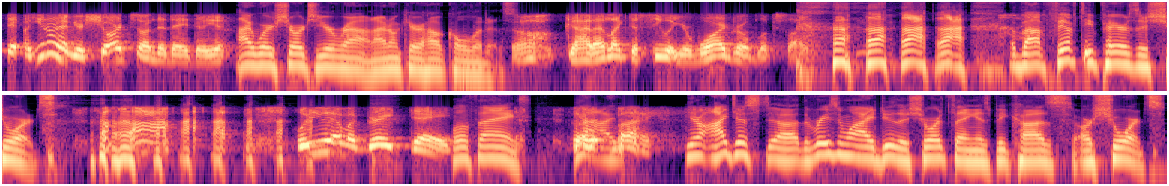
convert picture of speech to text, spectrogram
stay. You don't have your shorts on today, do you? I wear shorts year round. I don't care how cold it is. Oh God, I'd like to see what your wardrobe looks like. About 50 pairs of shorts. well, you have a great day. Well, thanks. Yeah, I- Bye. You know, I just uh, the reason why I do the short thing is because or shorts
